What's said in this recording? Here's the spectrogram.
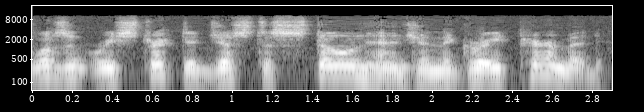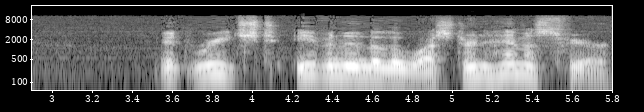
wasn't restricted just to Stonehenge and the Great Pyramid. It reached even into the Western Hemisphere.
